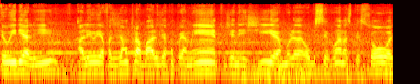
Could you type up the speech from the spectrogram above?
Eu iria ali, Ali eu ia fazer já um trabalho de acompanhamento, de energia, observando as pessoas,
